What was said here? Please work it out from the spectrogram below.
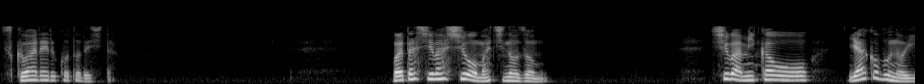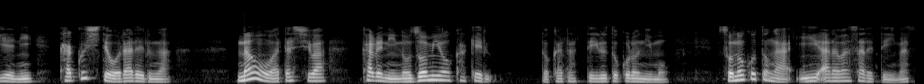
救われることでした。私は主を待ち望む。主は御顔をヤコブの家に隠しておられるが、なお私は彼に望みをかける、と語っているところにも、そのことが言い表されています。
